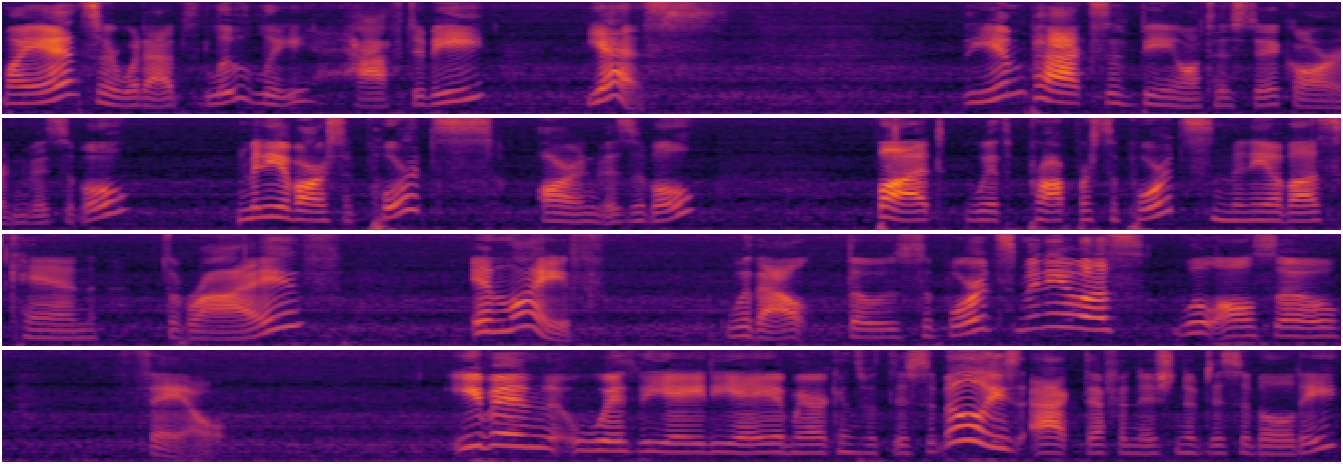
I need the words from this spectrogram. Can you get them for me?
my answer would absolutely have to be yes. The impacts of being autistic are invisible. Many of our supports are invisible. But with proper supports, many of us can thrive in life. Without those supports, many of us will also fail. Even with the ADA, Americans with Disabilities Act definition of disability,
